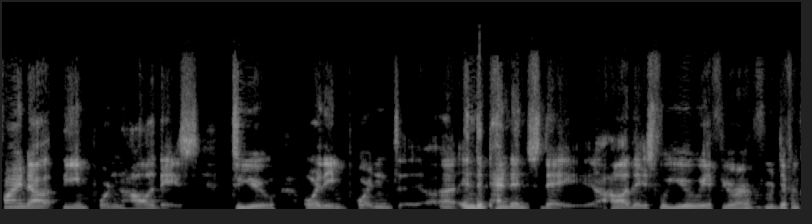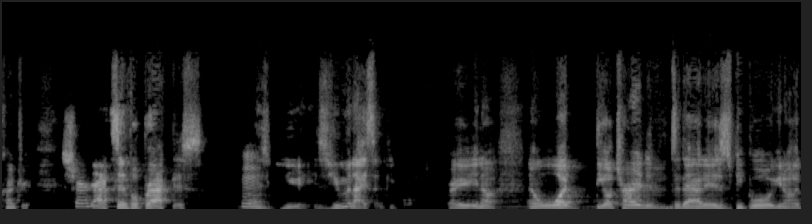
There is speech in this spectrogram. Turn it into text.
find out the important holidays to you, or the important uh, Independence Day holidays for you if you're from a different country." Sure. That simple practice hmm. is, is humanizing people, right? You know, and what the alternative to that is, people, you know,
